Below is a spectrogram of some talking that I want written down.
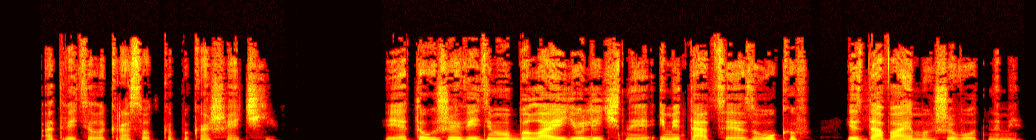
— ответила красотка по-кошачьи. И это уже, видимо, была ее личная имитация звуков, издаваемых животными.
